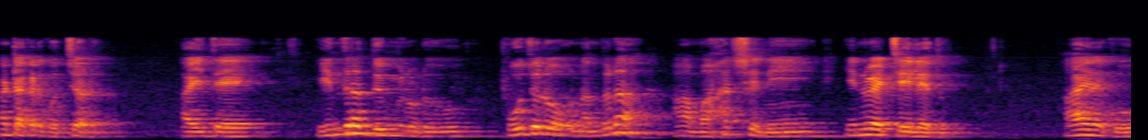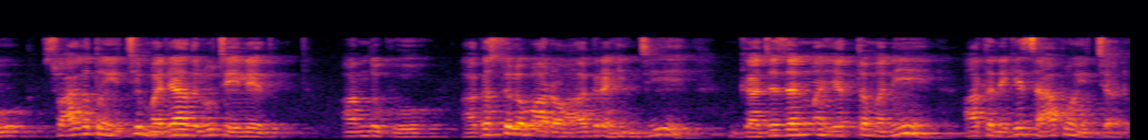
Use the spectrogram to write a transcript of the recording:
అంటే అక్కడికి వచ్చాడు. అయితే ఇంద్రద్యుమ్నుడు పూజలో ఉన్నందున ఆ మహర్షిని ఇన్వైట్ చేయలేదు. ఆయనకు స్వాగతం ఇచ్చి మర్యాదలు చేయలేదు. అందుకు అగస్తుల వారు ఆగ్రహించి గజజన్మ ఎత్తమని అతనికి శాపం ఇచ్చాడు.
